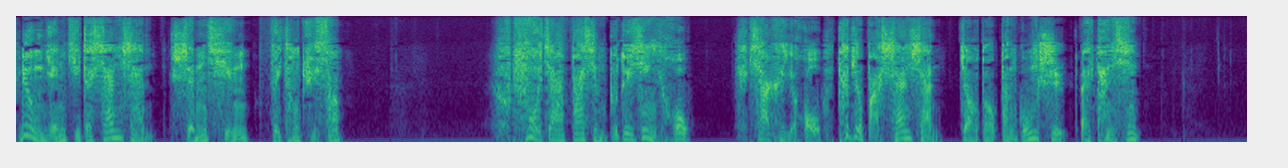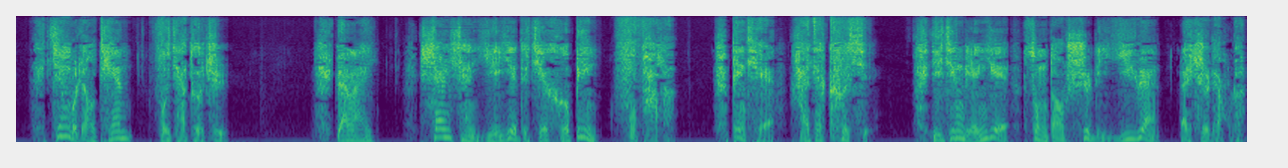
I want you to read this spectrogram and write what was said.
六年级的珊珊神情非常沮丧。傅家发现不对劲以后，下课以后他就把珊珊叫到办公室来谈心。经过聊天，富家得知，原来。珊珊爷爷的结核病复发了，并且还在咳血，已经连夜送到市里医院来治疗了。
